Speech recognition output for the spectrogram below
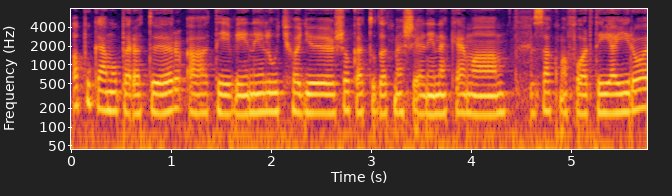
Apukám operatőr a tévénél, úgyhogy sokat tudott mesélni nekem a szakmafortéjairól,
